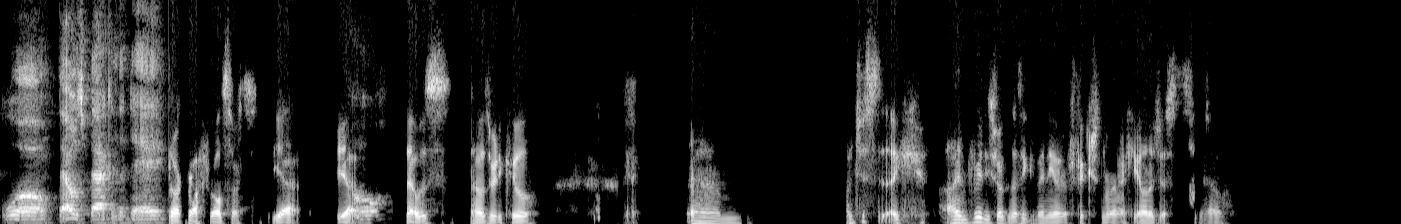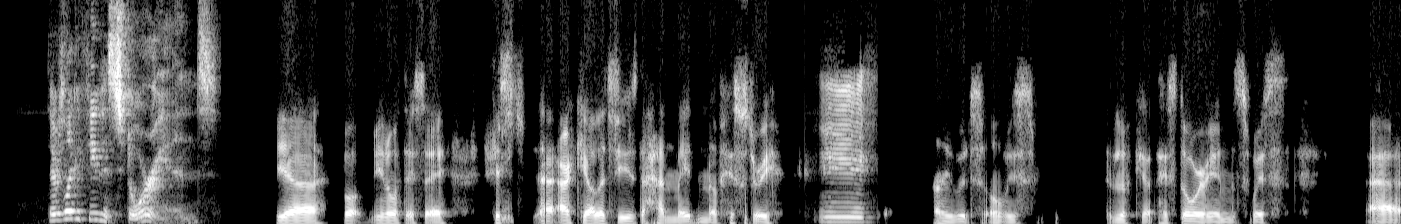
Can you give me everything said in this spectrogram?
Whoa, that was back in the day. Lara Croft for all sorts. Yeah, yeah, Oh. that was that was really cool. Um, I'm just like I'm really struggling to think of any other fictional archaeologists now. There's like a few historians. Yeah, but you know what they say, his uh, archaeology is the handmaiden of history. Mm, I would always look at historians with uh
